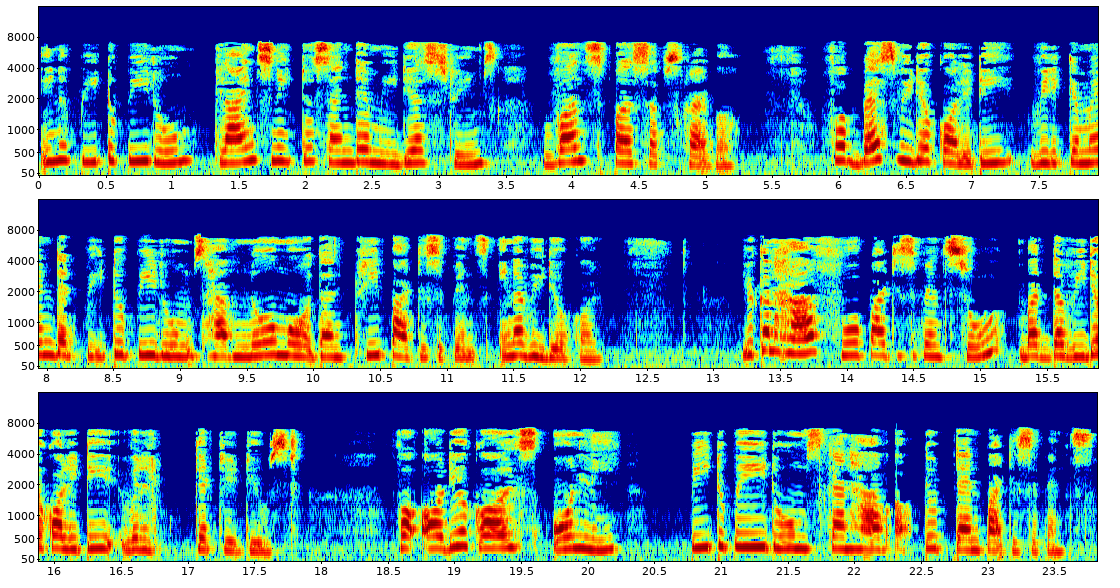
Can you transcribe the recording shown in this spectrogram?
In a P2P room, clients need to send their media streams once per subscriber. For best video quality, we recommend that P2P rooms have no more than 3 participants in a video call. You can have 4 participants too, but the video quality will get reduced. For audio calls only, P2P rooms can have up to 10 participants.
